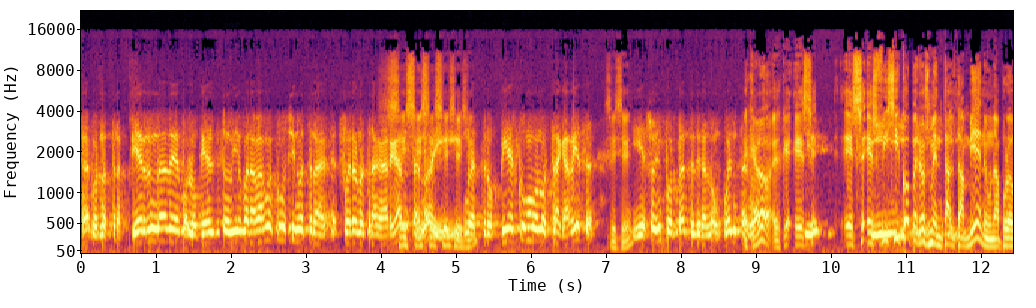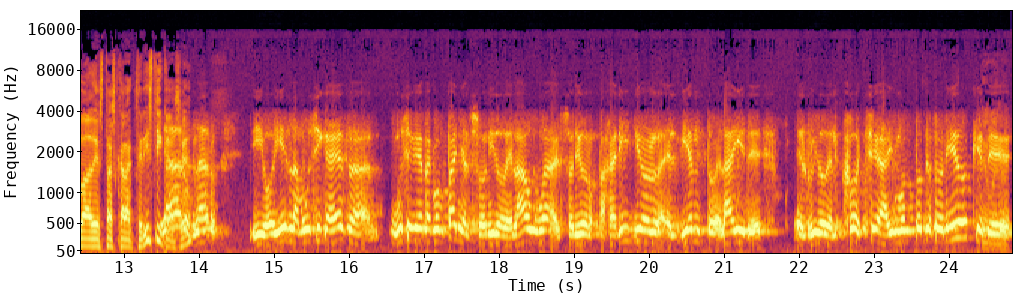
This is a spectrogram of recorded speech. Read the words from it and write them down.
¿sabes? Pues nuestras piernas, de lo que es el tobillo para abajo, es como si nuestra fuera nuestra garganta, sí, ¿no? sí, y nuestros pies como nuestra cabeza. Y eso es importante tenerlo en cuenta. ¿no? Claro, es que es, Y- es, es y- físico, pero es mental también, una prueba de estas características. Claro, ¿eh? claro. Y oír la música esa, música que te acompaña, el sonido del agua, el sonido de los pajarillos, el viento, el aire, el ruido del coche, hay un montón de sonidos que Qué te,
